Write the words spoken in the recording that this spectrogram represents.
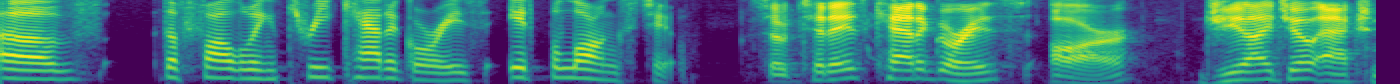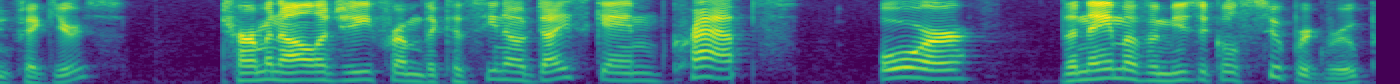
of the following three categories it belongs to. So today's categories are G.I. Joe action figures, terminology from the casino dice game Craps, or the name of a musical supergroup.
